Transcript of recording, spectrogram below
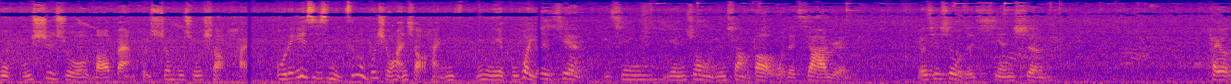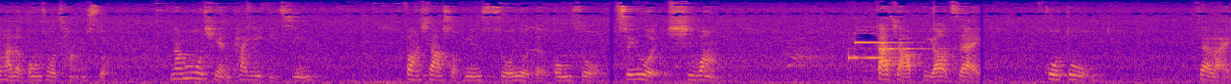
我不是说老板会生不出小孩，我的意思是你这么不喜欢小孩，你你也不会事件已经严重影响到我的家人，尤其是我的先生，还有他的工作场所。那目前他也已经放下手边所有的工作，所以我希望大家不要再过度再来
